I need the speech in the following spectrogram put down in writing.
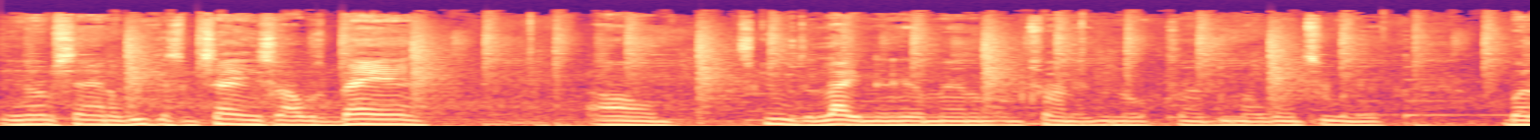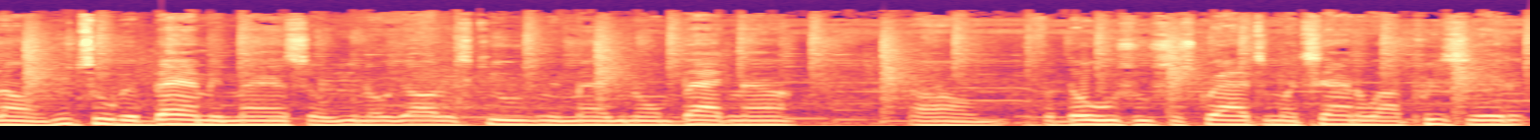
You know what I'm saying? A week and some change. So I was banned. Um, excuse the lighting in here, man. I'm, I'm, trying to, you know, trying to do my one, two in here. But um, YouTube had banned me, man. So, you know, y'all excuse me, man. You know, I'm back now. Um, for those who subscribe to my channel, I appreciate it.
